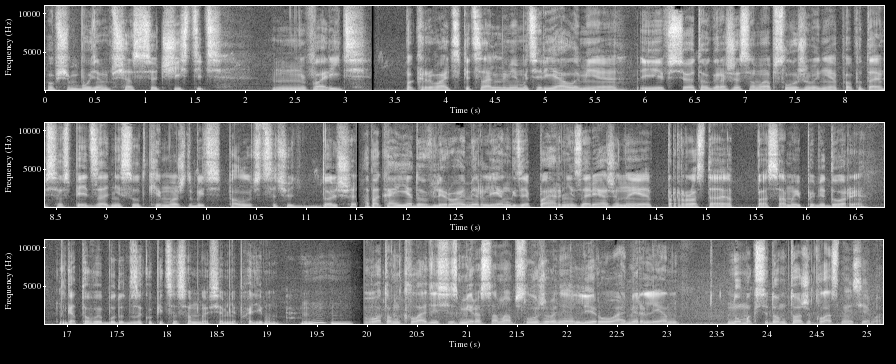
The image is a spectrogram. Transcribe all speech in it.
В общем, будем сейчас все чистить, варить, покрывать специальными материалами. И все это в гараже самообслуживания. Попытаемся успеть за одни сутки. Может быть, получится чуть дольше. А пока я еду в Леруа Мерлен, где парни заряженные просто по самые помидоры готовы будут закупиться со мной всем необходимым. Вот он, кладезь из мира самообслуживания. Леруа Мерлен. Ну, Максидом тоже классная тема.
